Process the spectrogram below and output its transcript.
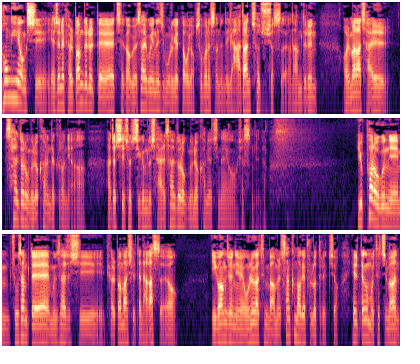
홍희영 씨, 예전에 별밤 들을 때 제가 왜 살고 있는지 모르겠다고 엽서 보냈었는데 야단 쳐 주셨어요. 남들은 얼마나 잘 살도록 노력하는데 그러냐. 아저씨, 저 지금도 잘 살도록 노력하며 지내요. 하셨습니다. 6859님, 중3 때 문세 아저씨 별밤 하실 때 나갔어요. 이광조님의 오늘 같은 밤을 상큼하게 불러드렸죠. 1등은 못했지만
